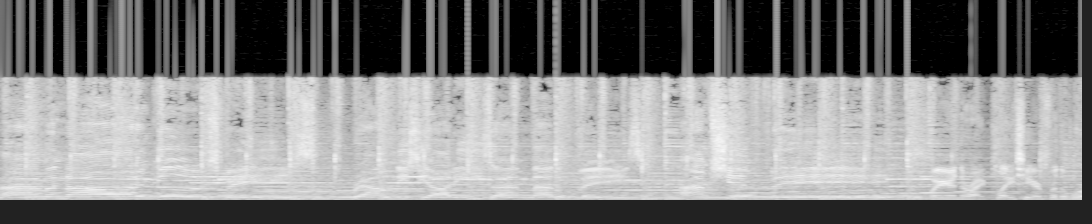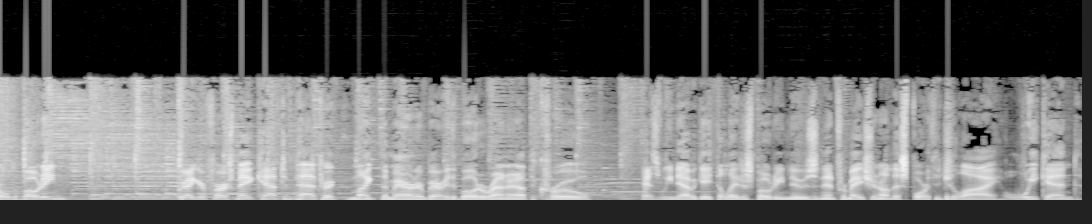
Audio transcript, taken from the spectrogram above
I'm a nautical disgrace. Round these yachties, I'm out of place. I'm ship faced. We're in the right place here for the world of boating. Greg, your first mate, Captain Patrick, Mike the Mariner, Barry the Boater, rounding out the crew as we navigate the latest boating news and information on this 4th of July weekend.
